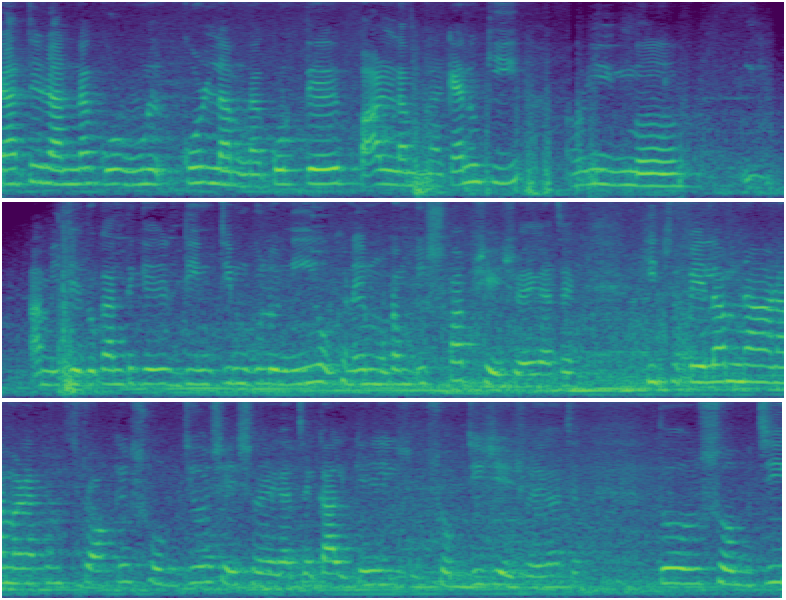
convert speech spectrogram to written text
রাতে রান্না করলাম না, করতে পারলাম না। কেন কি ওই আমি যে দোকান থেকে ডিম টিমগুলো নিই, ওখানে মোটামুটি সব শেষ হয়ে গেছে। কিছু পেলাম না, আর আমার এখন স্টকে সবজিও শেষ হয়ে গেছে। কালকেই সবজি শেষ হয়ে গেছে। তো সবজি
